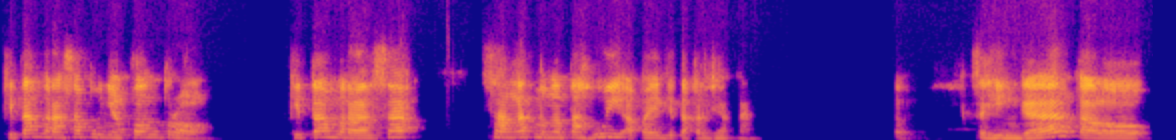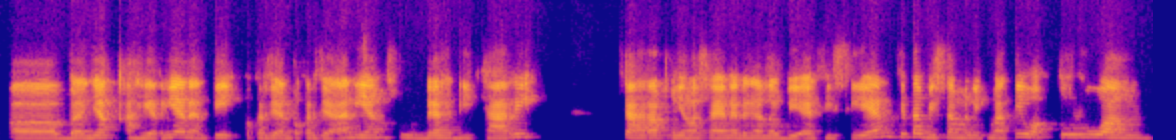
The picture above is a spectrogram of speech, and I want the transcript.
Kita merasa punya kontrol. Kita merasa sangat mengetahui apa yang kita kerjakan. Sehingga kalau uh, banyak akhirnya nanti pekerjaan-pekerjaan yang sudah dicari cara penyelesaiannya dengan lebih efisien, kita bisa menikmati waktu luang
